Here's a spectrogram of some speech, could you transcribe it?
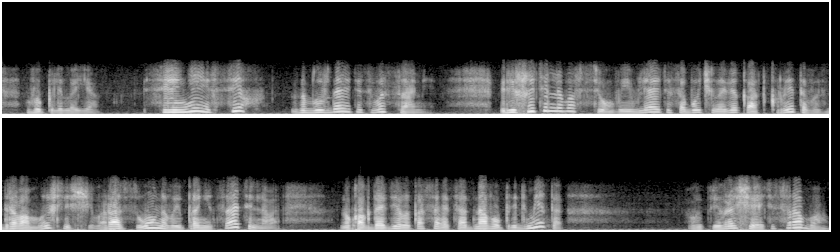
— выпалила я, — «сильнее всех заблуждаетесь вы сами. Решительно во всем вы являете собой человека открытого, здравомыслящего, разумного и проницательного, но когда дело касается одного предмета, вы превращаетесь в раба.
